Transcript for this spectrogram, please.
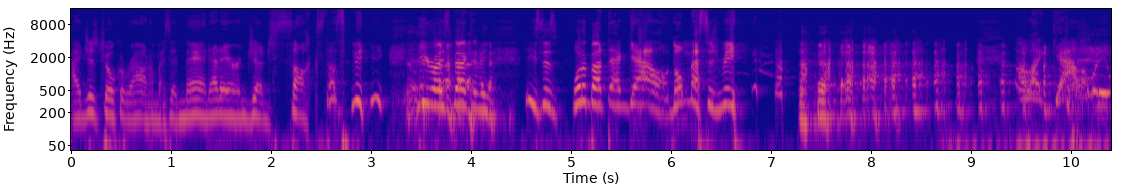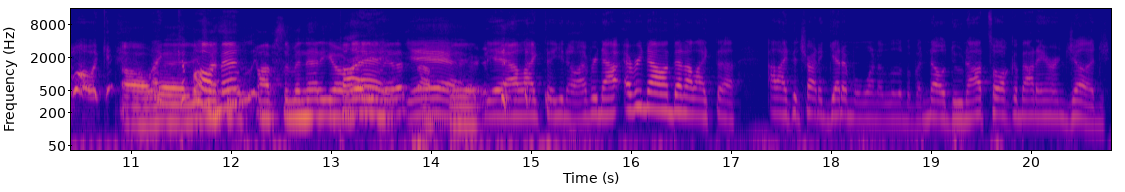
I just joke around him. I said, "Man, that Aaron Judge sucks, doesn't he?" He writes back to me. He says, "What about that Gallo? Don't message me." I'm like Gallo. What do you want with Gallo? Oh like, man, come on, man. Pop Simonetti already, man. That's yeah, yeah. I like to, you know, every now every now and then I like to I like to try to get him with one a little bit. But no, do not talk about Aaron Judge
